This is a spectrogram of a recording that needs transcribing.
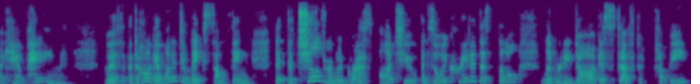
a campaign with a dog. I wanted to make something that the children would grasp onto. And so we created this little Liberty dog, a stuffed puppy.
